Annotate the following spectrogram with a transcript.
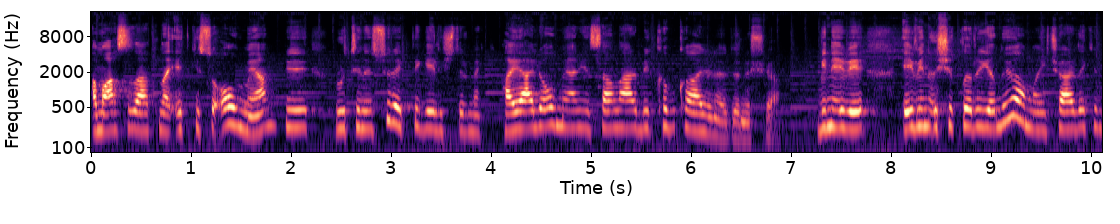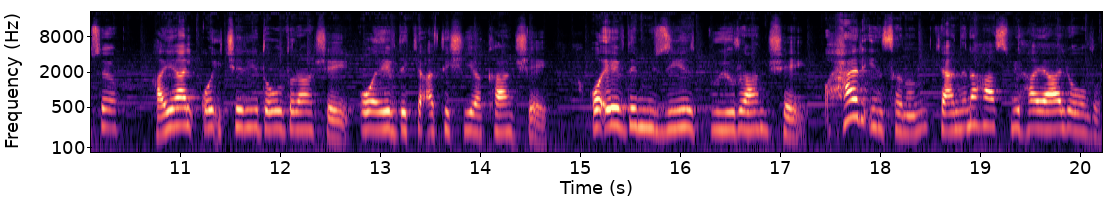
ama aslında altında etkisi olmayan bir rutini sürekli geliştirmek. Hayali olmayan insanlar bir kabuk haline dönüşüyor. Bir nevi evin ışıkları yanıyor ama içeride kimse yok. Hayal o içeriği dolduran şey, o evdeki ateşi yakan şey, o evde müziği duyuran şey. Her insanın kendine has bir hayali olur.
